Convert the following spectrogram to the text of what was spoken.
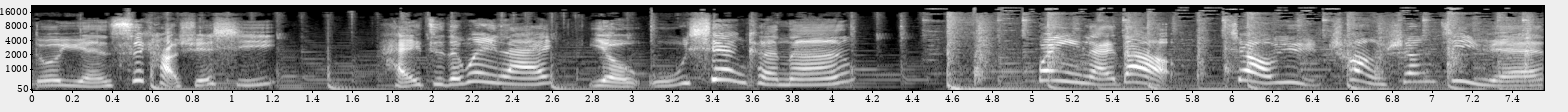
多元思考学习，孩子的未来有无限可能。欢迎来到教育创生纪元。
